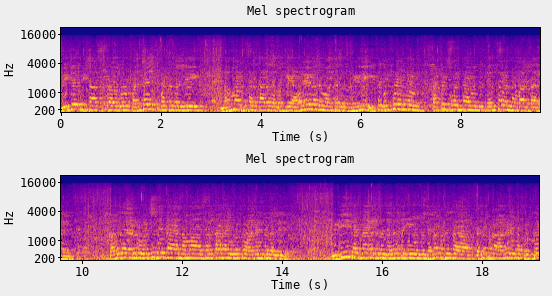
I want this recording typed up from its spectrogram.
ಬಿಜೆಪಿ ಶಾಸಕರವರು ಪಂಚಾಯತ್ ಮಟ್ಟದಲ್ಲಿ ನಮ್ಮ ಸರ್ಕಾರದ ಬಗ್ಗೆ ಅವಹೇಳನ ಮಾತನ್ನು ಹೇಳಿ ದಿಕ್ಕುವನ್ನು ತಪ್ಪಿಸುವಂತಹ ಒಂದು ಕೆಲಸವನ್ನ ಮಾಡ್ತಾರೆ. ಕಳೆದ ಎರಡು ವರ್ಷದಿಂದ ನಮ್ಮ ಸರ್ಕಾರ ಇವತ್ತು ಆಡಳಿತದಲ್ಲಿದೆ. ಇಡೀ ಕರ್ನಾಟಕದ ಜನತೆಗೆ ಒಂದು ಜನಪದ ಜನಪರ ಆಡಳಿತ ಕೊಟ್ಟು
